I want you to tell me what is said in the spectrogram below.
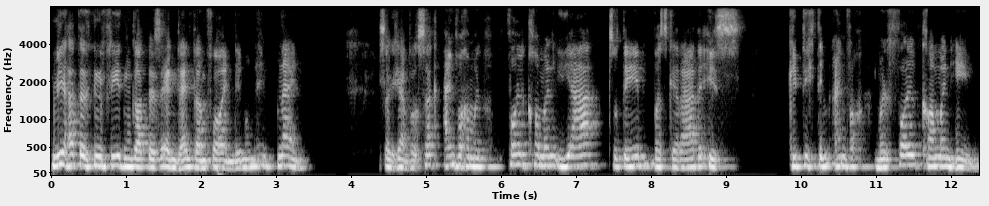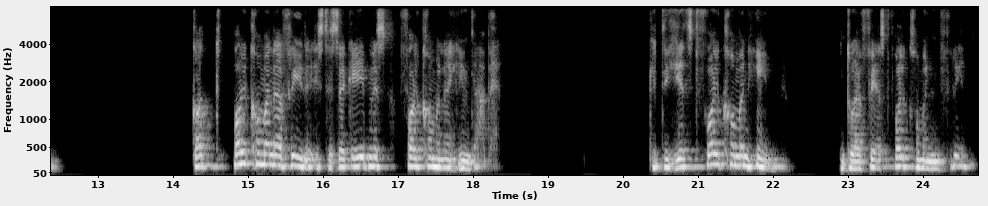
Mir hat er den Frieden Gottes enthält dann vor in dem Moment. Nein. Sage ich einfach, sag einfach einmal vollkommen Ja zu dem, was gerade ist. Gib dich dem einfach mal vollkommen hin. Gott, vollkommener Friede ist das Ergebnis vollkommener Hingabe. Gib dich jetzt vollkommen hin und du erfährst vollkommenen Frieden.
